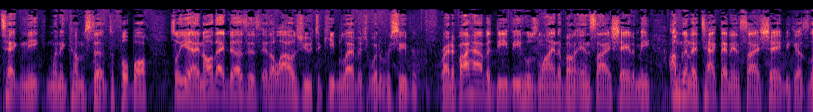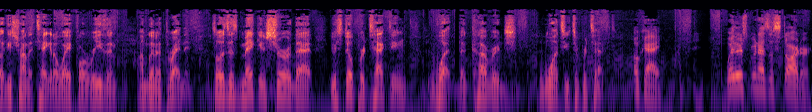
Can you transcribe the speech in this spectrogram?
technique when it comes to, to football. So yeah, and all that does is it allows you to keep leverage with a receiver, right? If I have a DB who's lined up on an inside shade of me, I'm going to attack that inside shade because look, he's trying to take it away for a reason. I'm going to threaten it. So it's just making sure that you're still protecting what the coverage wants you to protect. Okay, Witherspoon as a starter,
